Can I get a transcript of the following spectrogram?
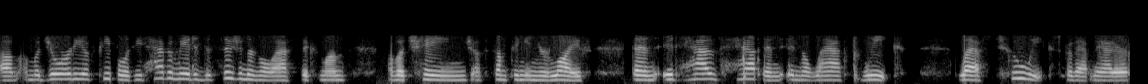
um, a majority of people, if you haven't made a decision in the last six months of a change of something in your life, then it has happened in the last week, last two weeks for that matter,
